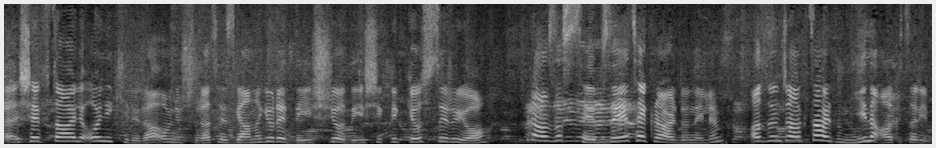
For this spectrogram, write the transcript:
E, Şeftali 12 lira, 13 lira tezgahına göre değişiyor, değişiklik gösteriyor. Biraz da sebzeye tekrar dönelim. Az önce aktardım, yine aktarayım.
